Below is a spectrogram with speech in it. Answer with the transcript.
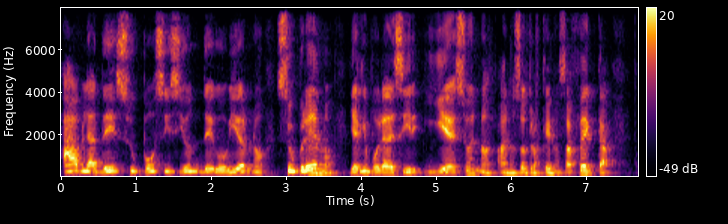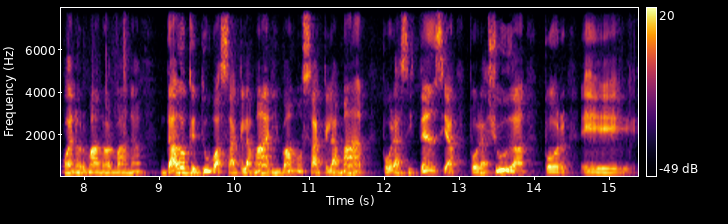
habla de su posición de gobierno supremo. Y alguien podrá decir, ¿y eso a nosotros qué nos afecta? Bueno, hermano, hermana, dado que tú vas a clamar y vamos a clamar por asistencia, por ayuda, por eh,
